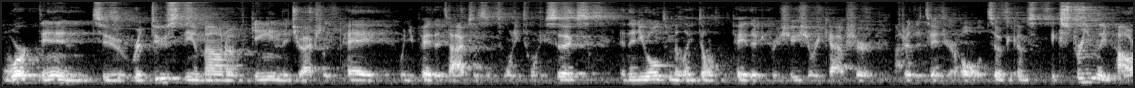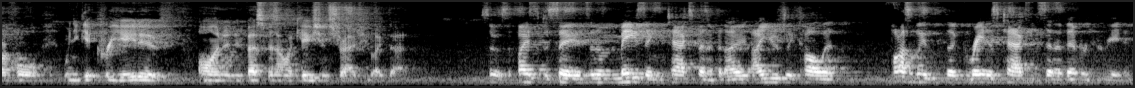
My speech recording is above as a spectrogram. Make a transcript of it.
worked in to reduce the amount of gain that you actually pay when you pay the taxes in 2026. And then you ultimately don't pay the depreciation recapture after the 10 year hold. So, it becomes extremely powerful when you get creative on an investment allocation strategy like that. So, suffice it to say, it's an amazing tax benefit. I, I usually call it possibly the greatest tax incentive ever created.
